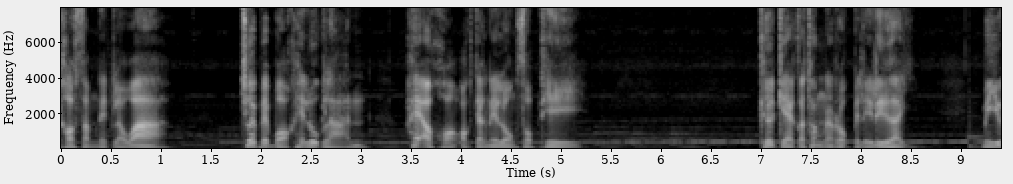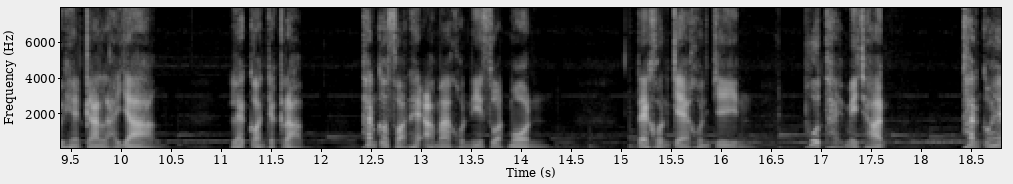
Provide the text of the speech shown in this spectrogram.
เขาสำนึกแล้วว่า ช่วยไปบอกให้ลูกหลานให้เอาของออกจากในโรงศพที คือแกก็ท่องนรกไปเรื่อยๆ มีอยู่เหตุการณ์หลายอย่าง และก่อนจะกลับ ท่านก็สอนให้อาม่าคนนี้สวดมนต์ แต่คนแก่คนจีน พูดไถไม่ชัด ท่านก็ให้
